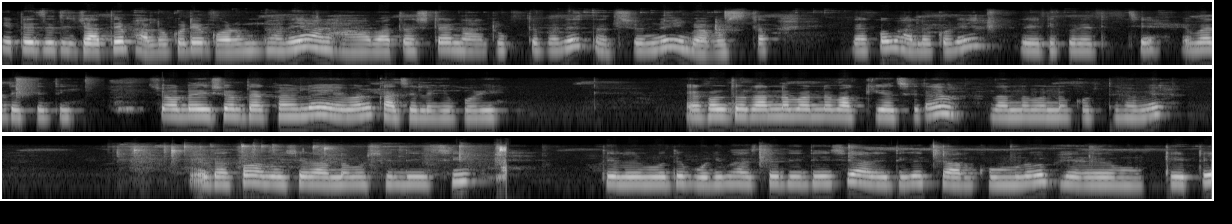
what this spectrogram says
এটা যদি যাতে ভালো করে গরম ধরে আর হাওয়া বাতাসটা না ঢুকতে পারে, তার জন্য এই ব্যবস্থা। দেখো ভালো করে রেডি করে দিচ্ছে। এবার রেখে দিই। চলো এইসব দেখা হলো, এবার কাজে লেগে পড়ি। এখন তো রান্না বান্না বাকি আছে না? রান্না বান্না করতে হবে। এ দেখো, আমি সে রান্না বসিয়ে দিয়েছি। তেলের মধ্যে বড়ি ভাজতে দিয়ে দিয়েছি, আর এদিকে চাল কুমড়ো কেটে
